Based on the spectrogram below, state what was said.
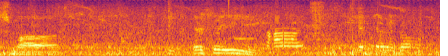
します。いらっしゃい。はい。いらっしゃい。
